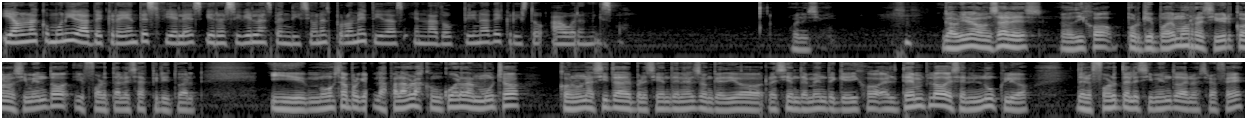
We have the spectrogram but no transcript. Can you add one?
y a una comunidad de creyentes fieles y recibir las bendiciones prometidas en la doctrina de Cristo ahora mismo. Buenísimo. Gabriela González nos dijo, porque podemos recibir conocimiento y fortaleza espiritual. Y me gusta porque las palabras concuerdan mucho con una cita del presidente Nelson que dio recientemente, que dijo, el templo es el núcleo del fortalecimiento de nuestra fe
